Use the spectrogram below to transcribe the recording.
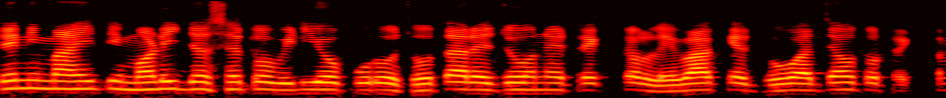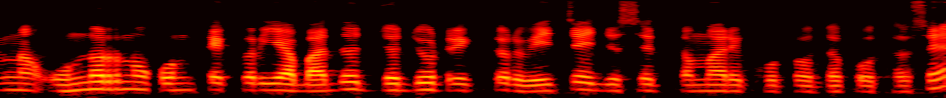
તેની માહિતી મળી જશે. તો વીડિયો પૂરો જોતા રહેજો અને ટ્રેક્ટર લેવા કે જોવા જાઓ તો ટ્રેક્ટરના ઓનરનો કોન્ટેક કર્યા બાદ જ જજો ટ્રેક્ટર વેચાઈ જશે તમારે ખોટો ધક્કો થશે.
